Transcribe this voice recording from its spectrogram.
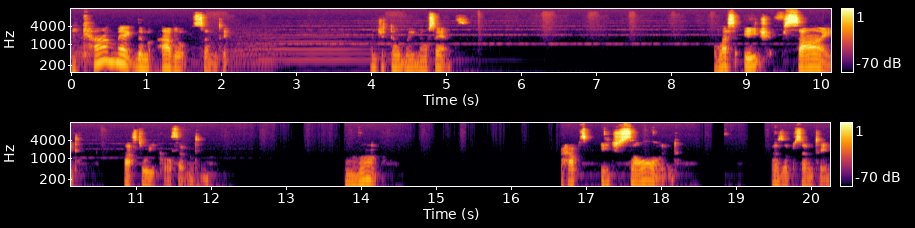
You can't make them add up 17. That just don't make no sense. Unless each side has to equal 17. Mm-hmm. Perhaps each side has up 17.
